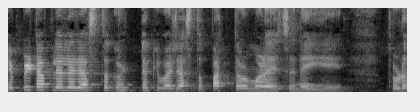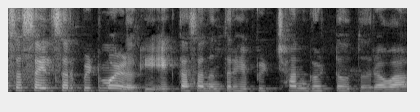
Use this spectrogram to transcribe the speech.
हे पीठ आपल्याला जास्त घट्ट किंवा जास्त पातळ मळायचं नाहीये. थोडंसं सैलसर पीठ मळलं की एक तासानंतर हे पीठ छान घट्ट होतं. रवा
